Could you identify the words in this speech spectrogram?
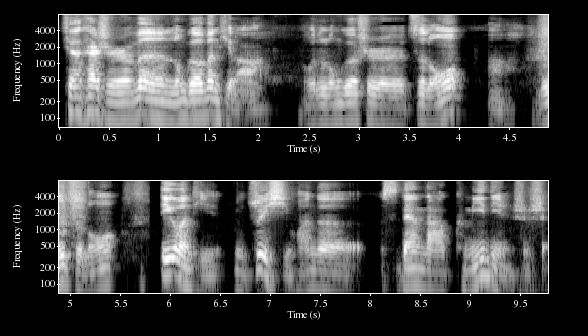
现在开始问龙哥问题了啊！我的龙哥是子龙啊，刘子龙。第一个问题，你最喜欢的 stand up comedian 是谁？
